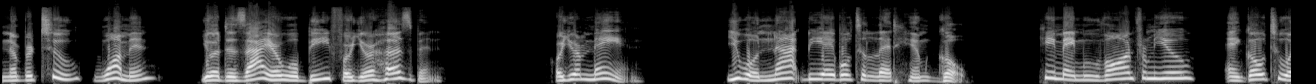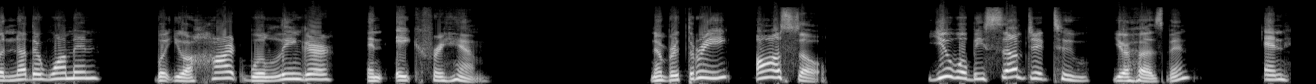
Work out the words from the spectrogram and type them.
Number two, woman, your desire will be for your husband or your man. You will not be able to let him go. He may move on from you and go to another woman, but your heart will linger and ache for him. Number three, also, you will be subject to your husband and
